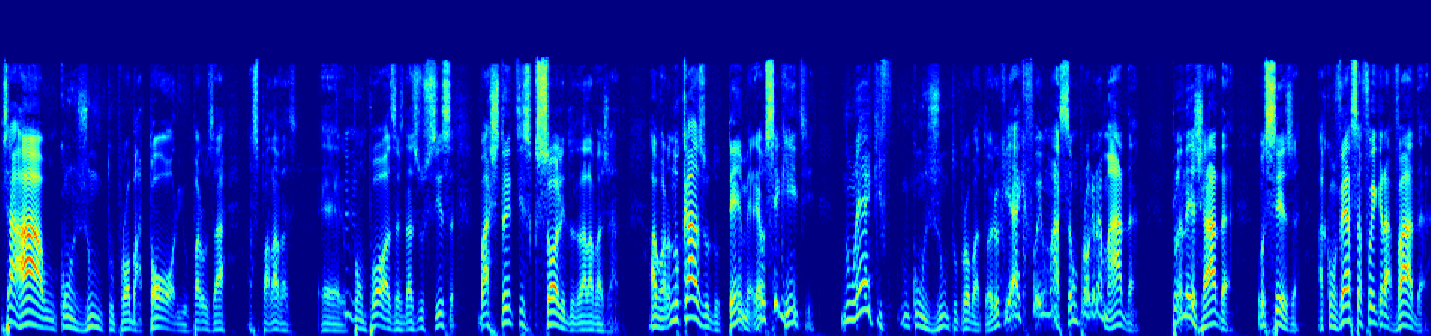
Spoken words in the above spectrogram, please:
já há um conjunto probatório, para usar as palavras é, uhum. pomposas da justiça, bastante sólido da Lava Jato. Agora, no caso do Temer, é o seguinte: não é que um conjunto probatório, o que é que foi uma ação programada, planejada. Ou seja, a conversa foi gravada,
